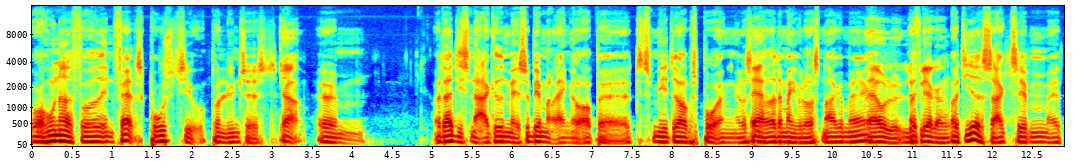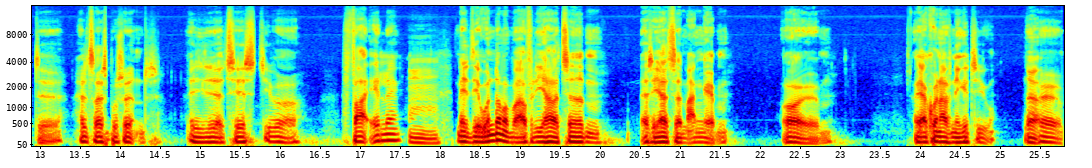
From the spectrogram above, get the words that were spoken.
hvor hun havde fået en falsk positiv på en lyntest. ja. Øhm, og der er de snakket med, så bliver man ringet op af smitteopsporing eller sådan ja. Ja. noget, og dem har I vel også snakket med, ikke? Er jo lidt flere gange. Og de havde sagt til dem, at øh, 50 procent af de der test, de var fejl, ikke? Mm. Men det undrer mig bare, fordi jeg har taget dem, altså jeg har taget mange af dem, og, øh, og jeg har kun haft negativ. Ja. Øh,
